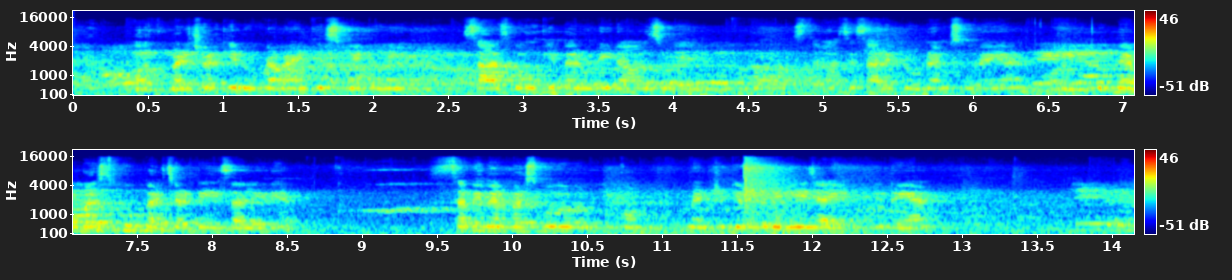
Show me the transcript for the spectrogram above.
और बहुत बढ़ चढ़ के लोग रामायण की स्पेट हुई सास बहू की पैरोडी डांस हुए इस तरह से सारे प्रोग्राम्स हो रहे हैं और मेंबर्स खूब बढ़ चढ़ के हिस्सा ले रहे हैं। सभी मेंबर्स को कॉम्प्लीमेंट्री गिफ्ट भी दिए जा रहे हैं। Thank you.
